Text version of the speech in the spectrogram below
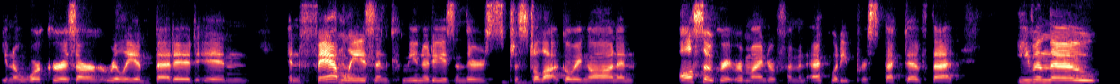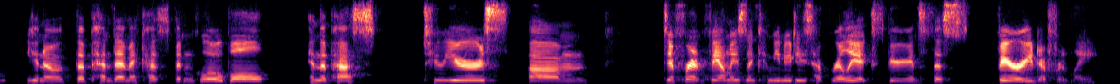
you know, workers are really embedded in in families and communities and there's just a lot going on and also a great reminder from an equity perspective that even though, you know, the pandemic has been global in the past 2 years, um different families and communities have really experienced this very differently.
